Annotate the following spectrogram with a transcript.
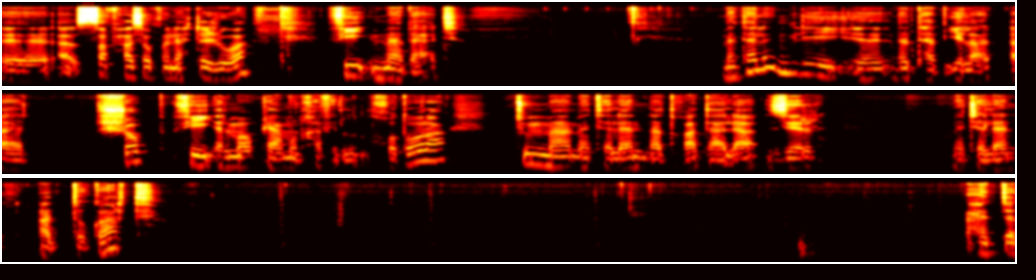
آه، الصفحة سوف نحتاجها فيما بعد. مثلا لنذهب إلى shop في الموقع منخفض الخطورة. ثم مثلا نضغط على زر مثلا Add to Cart. حتى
